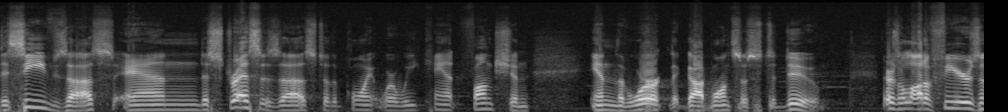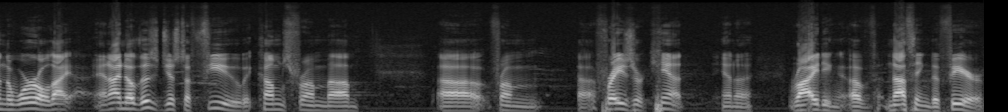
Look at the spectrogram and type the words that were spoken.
deceives us and distresses us to the point where we can't function in the work that God wants us to do. There's a lot of fears in the world, I, and I know this is just a few. It comes from um, uh, from uh, Fraser Kent in a writing of Nothing to Fear,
